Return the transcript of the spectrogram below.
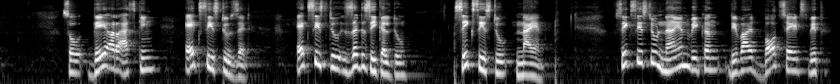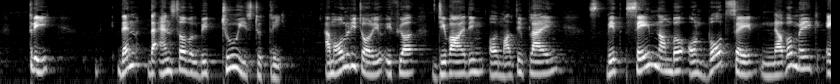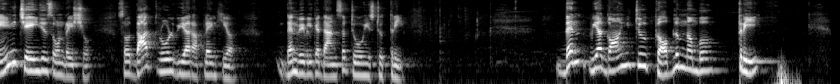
So they are asking x is to z. x is to z is equal to 6 is to 9. 6 is to 9 we can divide both sides with 3 then the answer will be 2 is to 3. I'm already told you if you are dividing or multiplying with same number on both sides never make any changes on ratio. So that rule we are applying here. Then we will get the answer 2 is to 3 then we are going to problem number 3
